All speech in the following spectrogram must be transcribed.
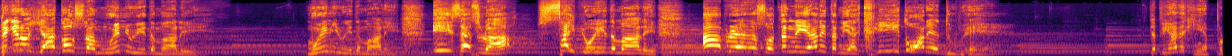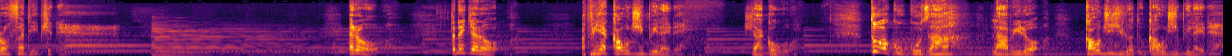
တကယ်တော့ယာကုပ်ဆိုတာမွေးမြူရေးသမားလေးမွေးမြူရေးသမားလေးအိဇက်ဆိုတာစိုက်ပျိုးရေးသမားလေးအာဗြဟံဆိုတာတနေရာနဲ့တနေရာခီးသွားတဲ့သူပဲတပြားသခင်ရဲ့ prophet တွေဖြစ်တယ်အဲ့တော့ တနေ့ကျတော့အဖေကကောင်းကြီးပေးလိုက်တယ်ယာကုပ်ကိုသူ့အကူကိုစားလာပြီးတော့ကောင်းကြီးယူတော့သူကောင်းကြီးပေးလိုက်တယ်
